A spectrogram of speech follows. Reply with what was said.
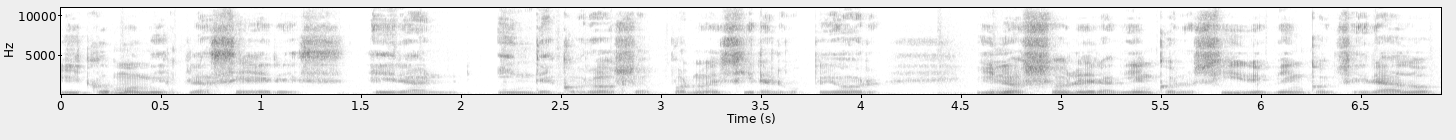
y como mis placeres eran indecorosos, por no decir algo peor, y no solo era bien conocido y bien considerado,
